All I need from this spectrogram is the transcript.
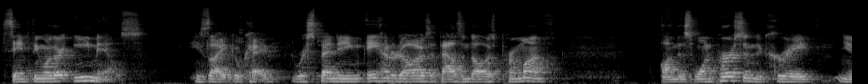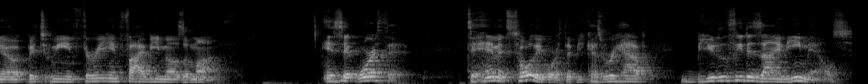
Same thing with our emails. He's like okay we're spending $800 $1000 per month on this one person to create, you know, between three and five emails a month. Is it worth it? To him, it's totally worth it because we have beautifully designed emails.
